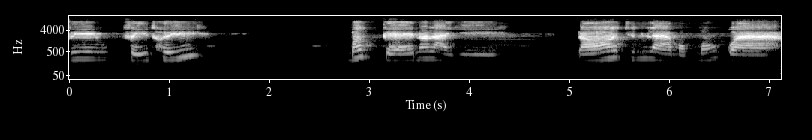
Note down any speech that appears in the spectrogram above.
viên phỉ thúy. Bất kể nó là gì, đó chính là một món quà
